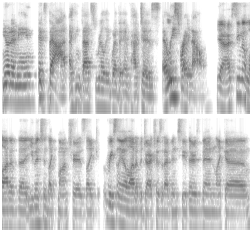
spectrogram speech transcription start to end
You know what I mean? It's that. I think that's really where the impact is, at least right now. Yeah, I've seen a lot of the. You mentioned like mantras. Like recently, a lot of the drag shows that I've been to, there's been like a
